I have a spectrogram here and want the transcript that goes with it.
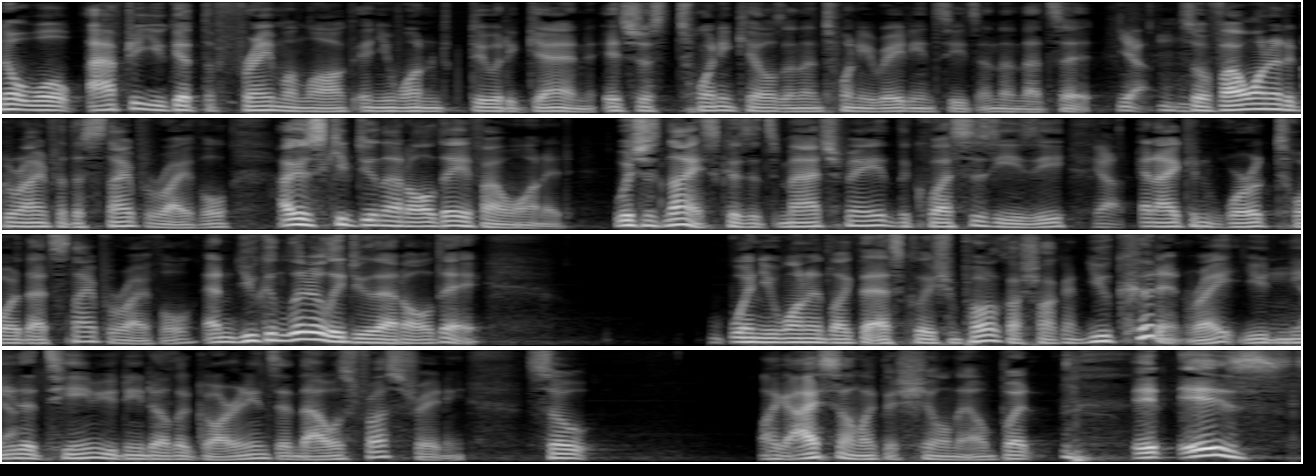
No, well, after you get the frame unlocked and you want to do it again, it's just 20 kills and then 20 radiant seeds and then that's it. Yeah. Mm-hmm. So if I wanted to grind for the sniper rifle, I could just keep doing that all day if I wanted, which is nice because it's match made, the quest is easy, Yeah. and I can work toward that sniper rifle. And you can literally do that all day. When you wanted like the escalation protocol shotgun, you couldn't, right? You'd mm, need a team, you'd need other guardians, and that was frustrating. So, like, I sound like the shill now, but it is,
